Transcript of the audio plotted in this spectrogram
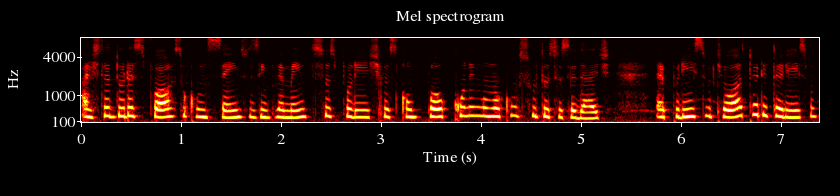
As ditaduras forçam consensos e implementam suas políticas com pouco ou nenhuma consulta à sociedade. É por isso que o autoritarismo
